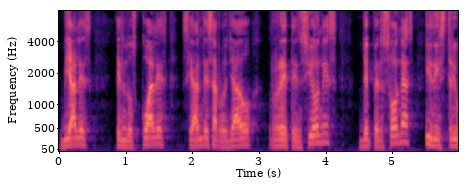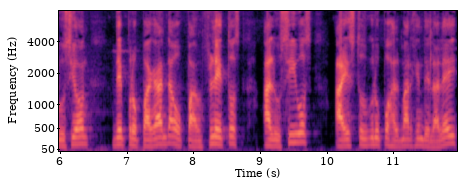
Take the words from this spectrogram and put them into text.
viales en los cuales se han desarrollado retenciones de personas y distribución de propaganda o panfletos alusivos a estos grupos al margen de la ley,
